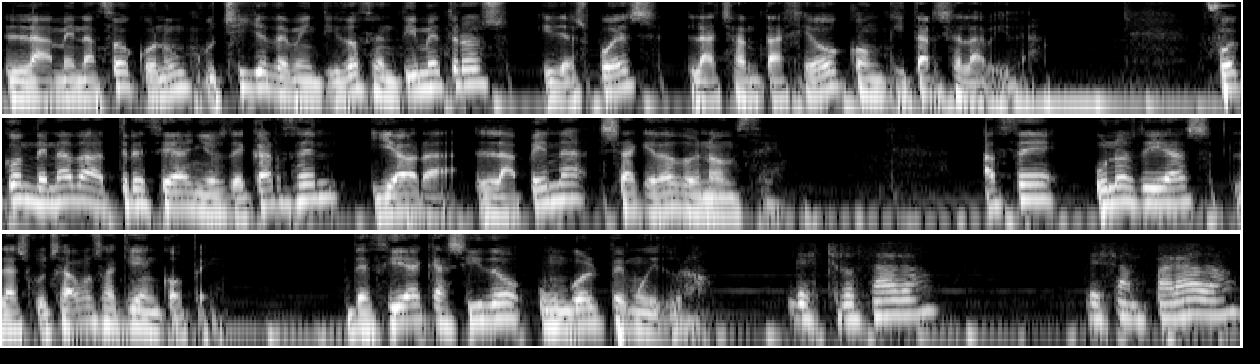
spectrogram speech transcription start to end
La amenazó con un cuchillo de 22 centímetros y después la chantajeó con quitarse la vida. Fue condenada a 13 años de cárcel y ahora la pena se ha quedado en 11. Hace unos días la escuchamos aquí en Cope. Decía que ha sido un golpe muy duro. destrozada, desamparada.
